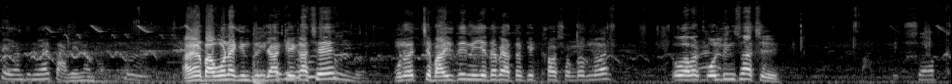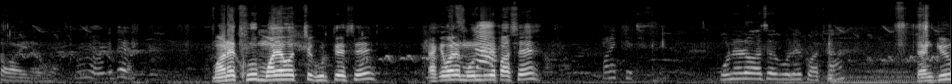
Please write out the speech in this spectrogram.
তো এবং তুমি আর পাবে না আমি আর পাবো না কিন্তু যা কেক আছে মনে হচ্ছে বাড়িতেই নিয়ে যেতে হবে এত কেক খাওয়া সম্ভব নয়। ও আবার কোল্ড ড্রিঙ্কসও আছে? সব খাওয়াই মানে খুব মজা হচ্ছে ঘুরতে এসে একেবারে মন্দিরের পাশে। পনেরো বছর বলে কথা। থ্যাংক ইউ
